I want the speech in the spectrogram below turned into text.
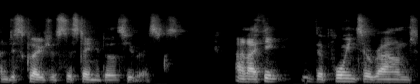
and disclosure of sustainability risks. And I think the point around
